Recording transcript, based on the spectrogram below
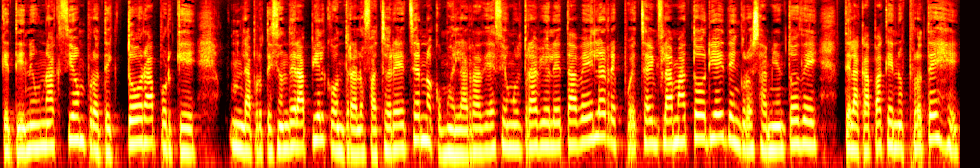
que tiene una acción protectora porque la protección de la piel contra los factores externos como es la radiación ultravioleta B, la respuesta inflamatoria y de engrosamiento de, la capa que nos protege.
